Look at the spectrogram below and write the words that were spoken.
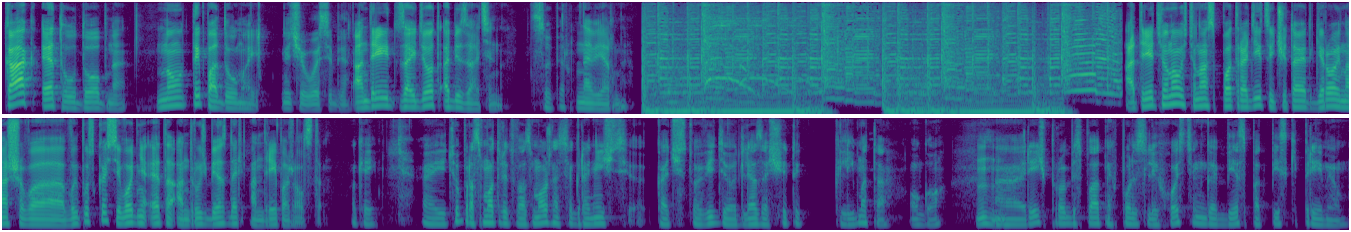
Как это удобно. Ну, ты подумай. Ничего себе. Андрей зайдет обязательно, Супер. наверное. А третью новость у нас по традиции читает герой нашего выпуска. Сегодня это Андрусь Бездарь. Андрей, пожалуйста. Окей. Э, YouTube рассмотрит возможность ограничить качество видео для защиты климата. Ого. Э, Речь про бесплатных пользователей хостинга без подписки премиум.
